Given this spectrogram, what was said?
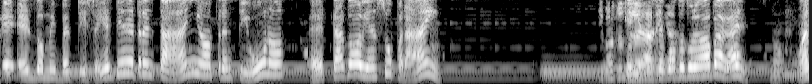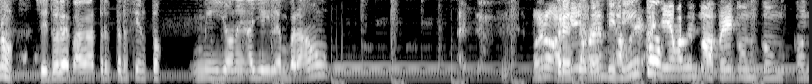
el 2026. Él tiene 30 años, 31. Él está todavía en su prime. ¿Y cuánto que yo no sé cuánto tú le vas a pagar. bueno, si tú le pagas 300 millones a Jalen Brown. Bueno, 375. Hay que llamar a Mbappé con, con, con,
